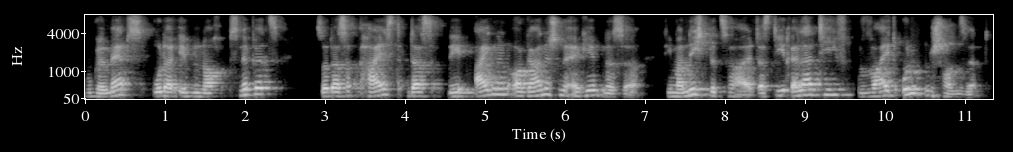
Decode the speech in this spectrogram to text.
Google Maps oder eben noch Snippets. So das heißt, dass die eigenen organischen Ergebnisse, die man nicht bezahlt, dass die relativ weit unten schon sind.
